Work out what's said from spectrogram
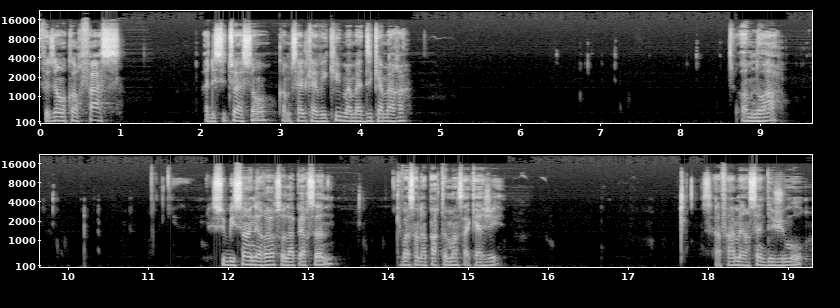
faisons encore face à des situations comme celle qu'a vécue Mamadi Camara? homme noir, subissant une erreur sur la personne, qui voit son appartement saccagé. Sa femme est enceinte de jumeaux.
